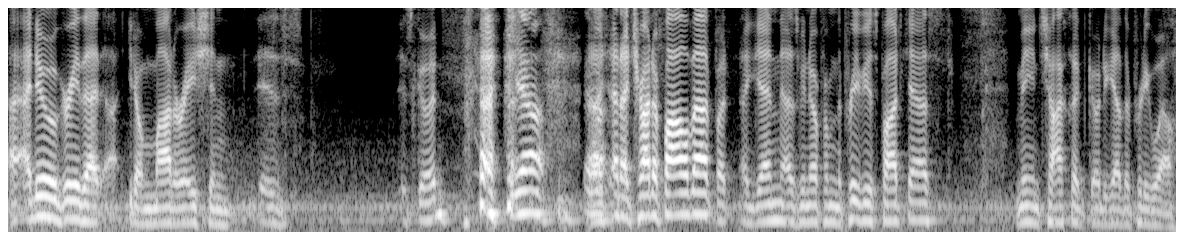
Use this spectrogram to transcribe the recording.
I, I do agree that uh, you know moderation is is good. yeah, yeah. And, I, and I try to follow that, but again, as we know from the previous podcast, me and chocolate go together pretty well.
